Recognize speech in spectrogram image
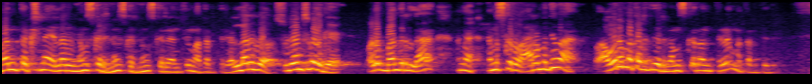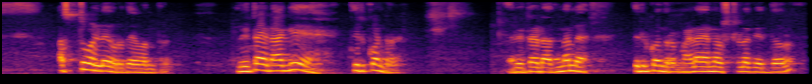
ಬಂದ ತಕ್ಷಣ ಎಲ್ಲರಿಗೂ ನಮಸ್ಕಾರ ನಮಸ್ಕಾರ ನಮಸ್ಕಾರ ಅಂತ ಮಾತಾಡ್ತಾರೆ. ಎಲ್ಲರಿಗೂ ಸ್ಟೂಡೆಂಟ್ಸ್ಗಳಿಗೆ ಒಳಗೆ ಬಂದ್ರಲ್ಲ, ಅಣ್ಣ, ನಮಸ್ಕಾರ, ಆರಾಮದೀವ? ಅವರೇ ಮಾತಾಡ್ತಿದ್ರು, ನಮಸ್ಕಾರ ಅಂತೇಳಿ ಮಾತಾಡ್ತಿದ್ರು. ಅಷ್ಟು ಒಳ್ಳೆಯ ಹೃದಯವಂತರು. ರಿಟೈರ್ಡ್ ಆಗಿ ತಿರ್ಕೊಂಡ್ರೆ. ರಿಟೈರ್ಡ್ ಆದಮೇಲೆ ಮಳೆ ಮಹಿಳಾ ಅಷ್ಟೊಳಗೆ ಇದ್ದವರು.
